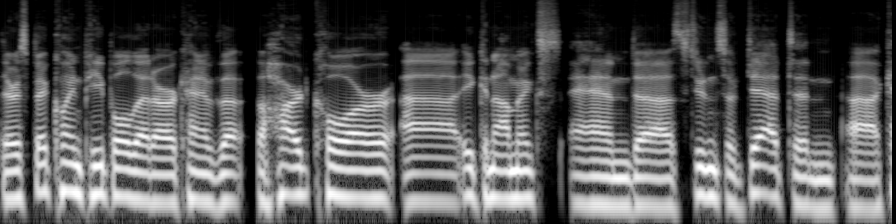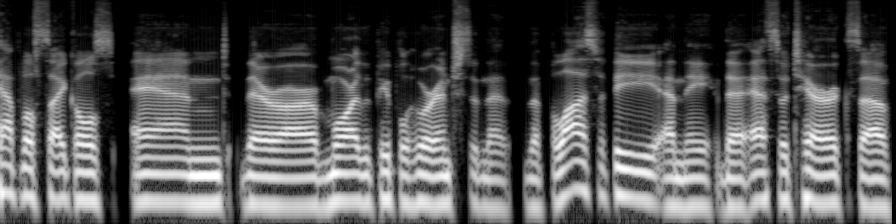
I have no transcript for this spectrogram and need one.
there's Bitcoin people that are kind of the, the hardcore uh, economics and uh, students of debt and uh, capital cycles. And there are more of the people who are interested in the, the philosophy and the, the esoterics of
